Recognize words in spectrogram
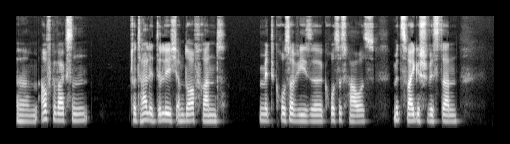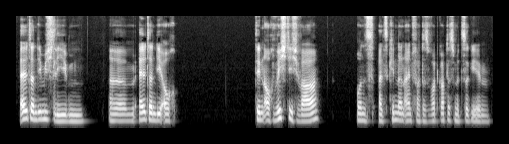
ähm, aufgewachsen, total idyllisch am Dorfrand, mit großer Wiese, großes Haus, mit zwei Geschwistern, Eltern, die mich lieben, ähm, Eltern, die auch, denen auch wichtig war, uns als Kindern einfach das Wort Gottes mitzugeben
